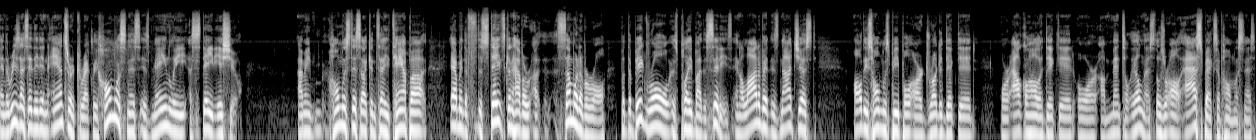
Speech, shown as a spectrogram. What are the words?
And the reason I say they didn't answer it correctly, homelessness is mainly a state issue. I mean, homelessness, I can say Tampa. I mean, the, the state's going to have a, a somewhat of a role, but the big role is played by the cities. And a lot of it is not just all these homeless people are drug addicted or alcohol addicted or a mental illness. Those are all aspects of homelessness.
